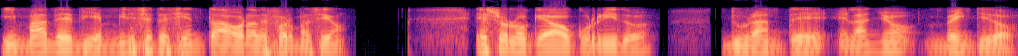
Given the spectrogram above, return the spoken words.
y más de 10.700 horas de formación. Eso es lo que ha ocurrido durante el año 22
